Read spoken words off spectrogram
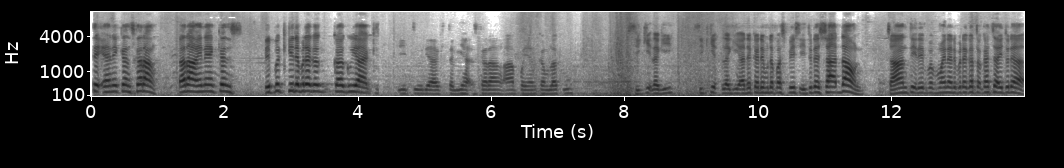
Take Anakin sekarang. Sekarang Anakin Dia pergi daripada Kaguya lah. Itu dia kita lihat sekarang Apa yang akan berlaku. Sikit lagi Sikit lagi. Adakah dia mendapat space? Itu dia shutdown. Cantik daripada permainan daripada Gatot Kaca Itu dia.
